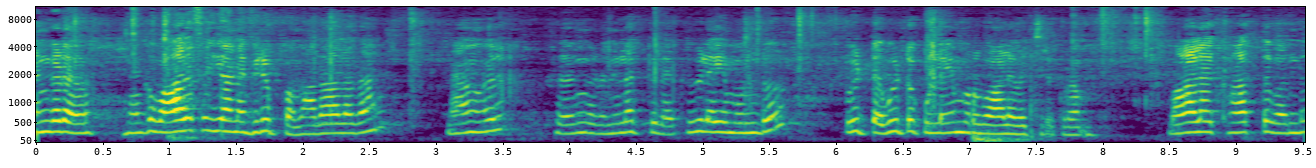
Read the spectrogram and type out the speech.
எங்களோட எனக்கு வாழை செய்யான விருப்பம் அதால் தான் நாங்கள் எங்களோட நிலத்தில் கீழையும் உண்டு வீட்டை வீட்டுக்குள்ளேயும் ஒரு வாழை வச்சுருக்குறோம். வாழை காற்று வந்து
